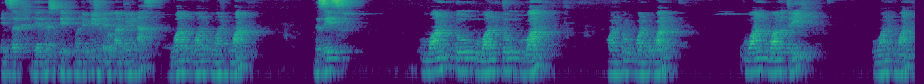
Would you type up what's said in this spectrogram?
Insert the elements of the multiplication table are given as 1, 1, 1, 1. This is one two one two one. One two one two one. One one three. One one.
